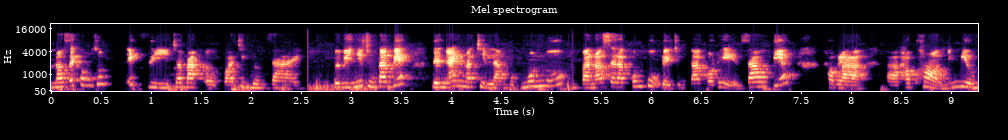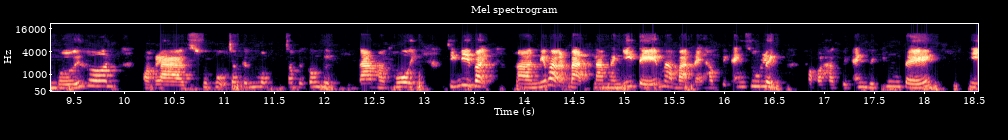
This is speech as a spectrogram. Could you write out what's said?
nó sẽ không giúp ích gì cho bạn ở quá trình đường dài. Bởi vì như chúng ta biết tiếng Anh nó chỉ là một ngôn ngữ và nó sẽ là công cụ để chúng ta có thể giao tiếp hoặc là uh, học hỏi những điều mới hơn hoặc là phục vụ cho cái mục trong cái công việc của chúng ta mà thôi. Chính vì vậy uh, nếu bạn bạn làm ngành y tế mà bạn lại học tiếng Anh du lịch hoặc là học tiếng Anh về kinh tế thì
